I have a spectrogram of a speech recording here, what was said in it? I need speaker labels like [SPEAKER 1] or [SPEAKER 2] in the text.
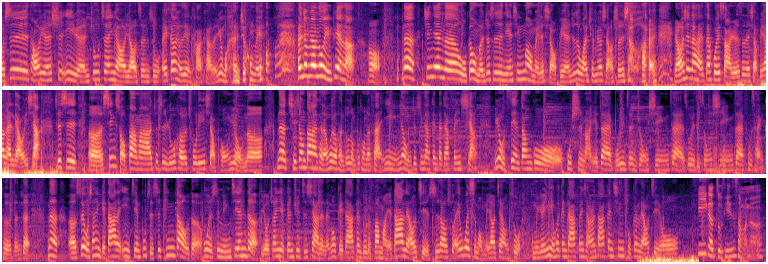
[SPEAKER 1] 我是桃园市议员朱珍瑶瑶珍珠。哎，刚刚有点卡卡的，因为我们很久没有 很久没有录影片了哦。那今天呢，我跟我们就是年轻貌美的小编，就是完全没有想要生小孩，然后现在还在挥洒人生的小编，要来聊一下，就是呃新手爸妈就是如何处理小朋友呢？那其中当然可能会有很多种不同的反应，那我们就尽量跟大家分享。因为我之前当过护士嘛，也在不孕症中心、在坐月子中心、在妇产科等等。那呃，所以我相信给大家的意见，不只是听到的，或者是民间的，有专业根据之下的，能够给大家更多的帮忙，也大家了解知道说，哎，为什么我们要这样做？我们原因也会跟大家分享，让大家更清楚、更了解哦。
[SPEAKER 2] 第一个主题是什么呢？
